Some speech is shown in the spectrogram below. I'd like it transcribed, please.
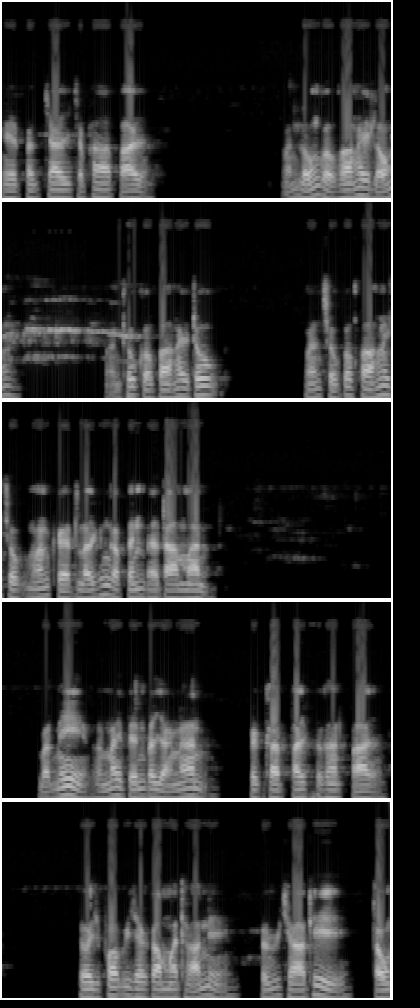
เหตุปัจจัยจะพาไป มันหลงก็พาให้หลง มันทุกข์ก็พาให้ทุกข์ มันสุขก็พาให้สุขมันเกิดอะไรขึ้นก็เป็นไปตามมันแบบนี้มันไม่เป็นไปอย่างนั้นฝึกขัดไปฝึกขัดไป โดยเฉพาะวิชากรรมมาฐานนี่ เป็นวิชาที่ตรง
